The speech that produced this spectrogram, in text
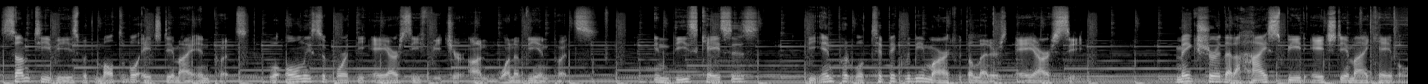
Some TVs with multiple HDMI inputs will only support the ARC feature on one of the inputs. In these cases, the input will typically be marked with the letters ARC. Make sure that a high-speed HDMI cable,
